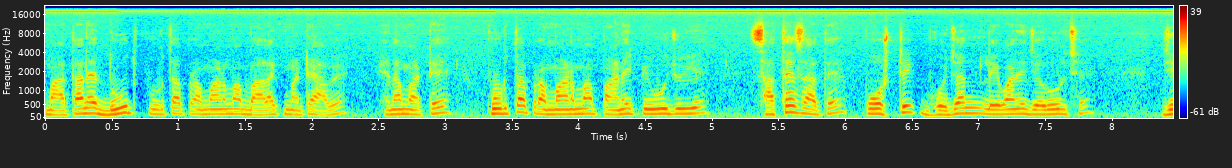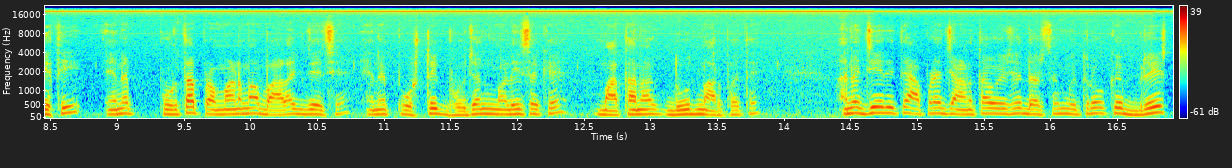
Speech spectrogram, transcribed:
માતાને દૂધ પૂરતા પ્રમાણમાં બાળક માટે આવે, એના માટે પૂરતા પ્રમાણમાં પાણી પીવું જોઈએ. સાથે સાથે પૌષ્ટિક ભોજન લેવાની જરૂર છે, જેથી એને પૂરતા પ્રમાણમાં બાળક જે છે, એને પૌષ્ટિક ભોજન મળી શકે માતાના દૂધ મારફતે. અને જે રીતે આપણે જાણતા હોઈએ છીએ દર્શક મિત્રો કે બ્રેસ્ટ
